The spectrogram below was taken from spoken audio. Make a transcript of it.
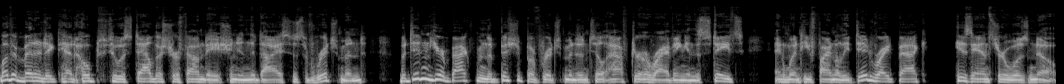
Mother Benedict had hoped to establish her foundation in the Diocese of Richmond, but didn't hear back from the Bishop of Richmond until after arriving in the States, and when he finally did write back, his answer was no.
